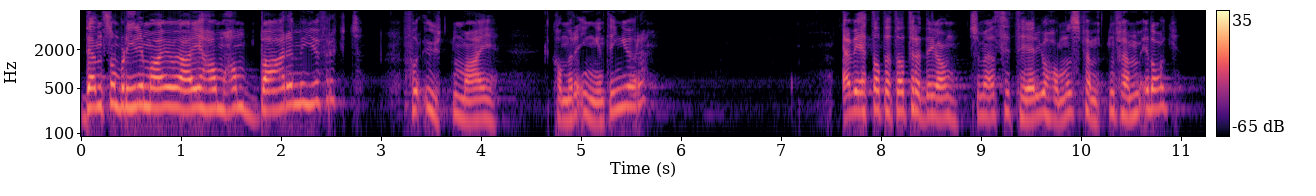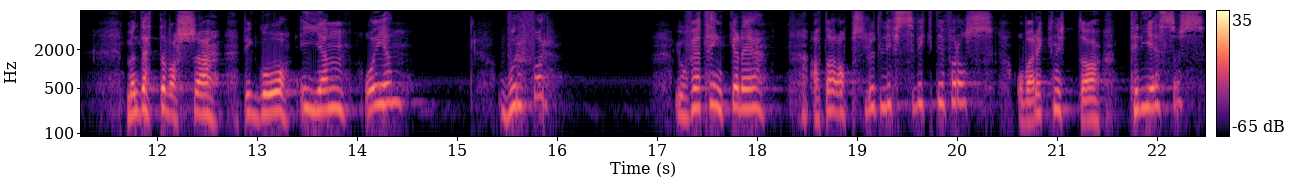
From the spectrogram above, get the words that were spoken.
Den som blir i meg og jeg i ham, han bærer mye frukt. For uten meg kan dere ingenting gjøre. Jeg vet at dette er tredje gang som jeg siterer Johannes 15, 5 i dag. Men dette verset vil gå igjen og igjen. Hvorfor? Jo, for jeg tenker det at det er absolutt livsviktig for oss å være knytta til Jesus,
